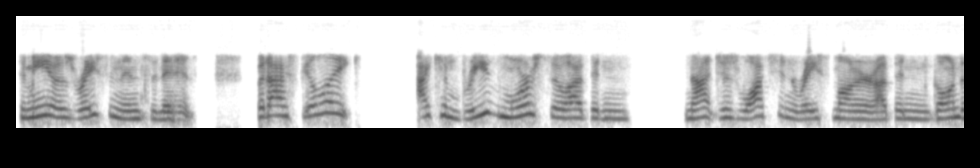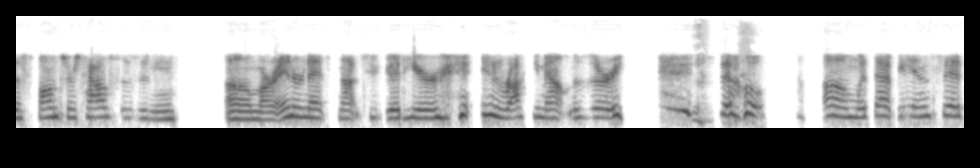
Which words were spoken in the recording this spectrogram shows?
to me, it was racing incidents, but I feel like I can breathe more. So I've been not just watching Race Monitor. I've been going to sponsors' houses, and um, our internet's not too good here in Rocky Mount, Missouri. so um, with that being said,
